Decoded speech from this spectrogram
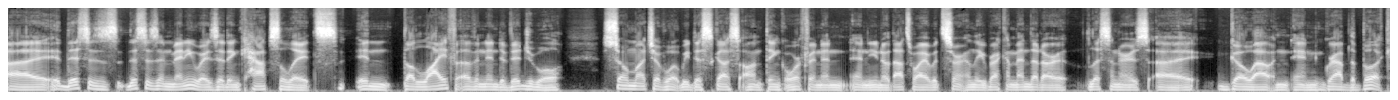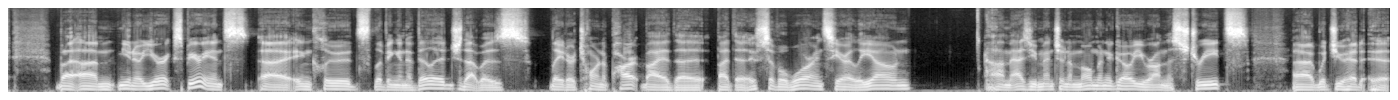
Uh, this is this is in many ways it encapsulates in the life of an individual so much of what we discuss on Think Orphan, and and you know that's why I would certainly recommend that our listeners uh, go out and, and grab the book. But um, you know, your experience uh, includes living in a village that was later torn apart by the by the civil war in Sierra Leone. Um, as you mentioned a moment ago, you were on the streets, uh, which you had uh,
